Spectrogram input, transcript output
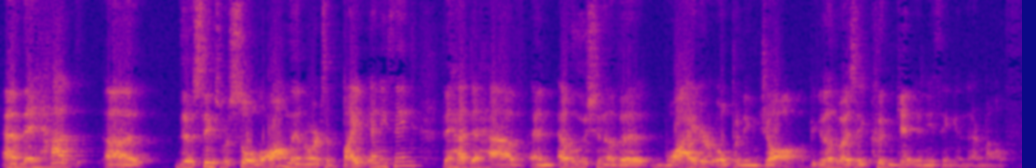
And they had, uh, those things were so long that in order to bite anything, they had to have an evolution of a wider opening jaw, because otherwise they couldn't get anything in their mouth.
